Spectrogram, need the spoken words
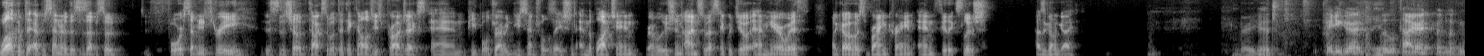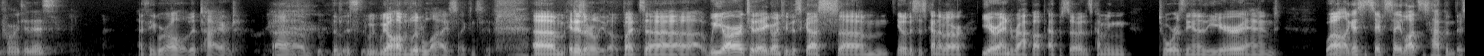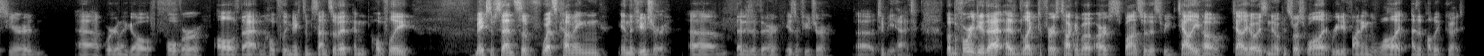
Welcome to Epicenter. This is episode 473. This is the show that talks about the technologies, projects, and people driving decentralization and the blockchain revolution. I'm Sebastien Couture, and I'm here with my co-host Brian Crain and Felix Lutsch. How's it going, guy? Very good. Pretty good. A little tired, but looking forward to this. I think we're all a little bit tired. Um, we all have little eyes. I can see. Um, it is early though, but uh, we are today going to discuss. Um, you know, this is kind of our year-end wrap-up episode. It's coming towards the end of the year, and well, I guess it's safe to say lots has happened this year, and uh, we're going to go over all of that and hopefully make some sense of it, and hopefully make some sense of what's coming in the future. Um, that is, if there is a future uh, to be had. But before we do that, I'd like to first talk about our sponsor this week, Tallyho. Tallyho is an open source wallet redefining the wallet as a public good.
